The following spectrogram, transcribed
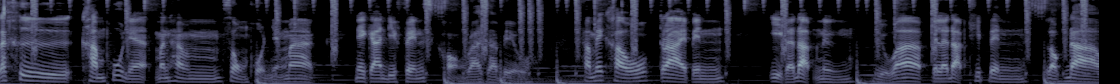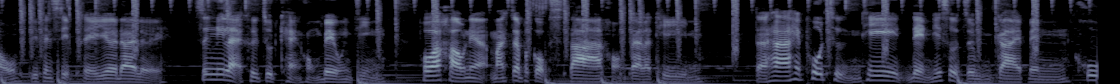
และคือคำพูดเนี่ยมันทำส่งผลอย่างมากในการดีเฟนส์ของราจาเบลทำให้เขากลายเป็น อีกระดับหนึ่ง หรือว่าเป็นระดับที่เป็นล็อกดาวน์ดิเฟนซีฟเพลเยอร์ได้เลย ซึ่งนี่แหละคือจุดแข็งของเบลจริงๆ เพราะว่าเขาเนี่ยมักจะประกบสตาร์ของแต่ละทีม แต่ถ้าให้พูดถึงที่เด่นที่สุดจนกลายเป็นคู่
